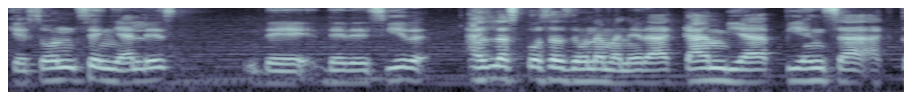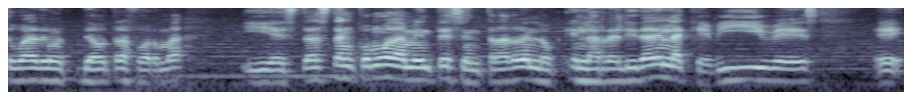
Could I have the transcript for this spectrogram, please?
que son señales de, de decir, haz las cosas de una manera, cambia, piensa, actúa de, de otra forma y estás tan cómodamente centrado en, lo, en la realidad en la que vives eh,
